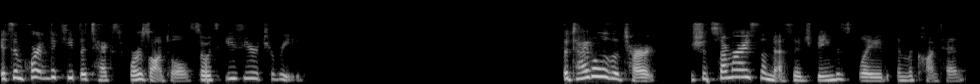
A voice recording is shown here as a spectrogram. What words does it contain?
it's important to keep the text horizontal so it's easier to read. The title of the chart should summarize the message being displayed in the content,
